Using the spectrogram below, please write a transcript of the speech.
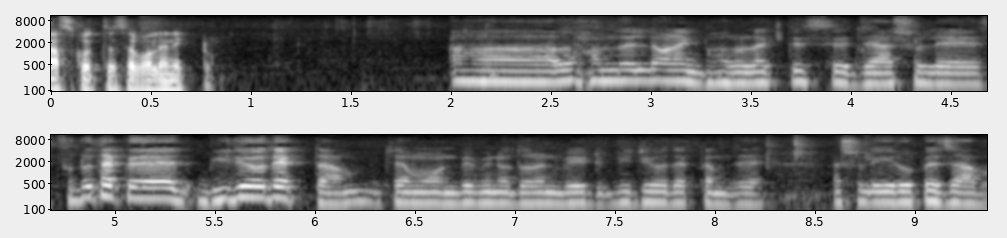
কাজ করতেছে বলেন একটু। আলহামদুলিল্লাহ অনেক ভালো লাগতেছে যে আসলে ছোট থেকে ভিডিও দেখতাম যেমন বিভিন্ন ধরনের ভিডিও দেখতাম যে আসলে ইউরোপে যাব।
